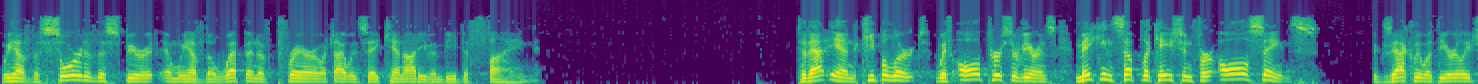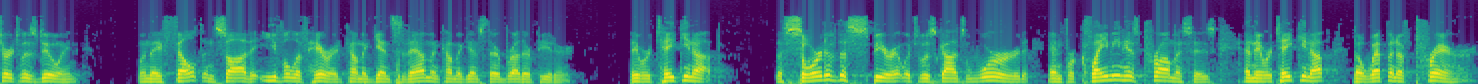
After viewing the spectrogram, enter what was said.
We have the sword of the Spirit and we have the weapon of prayer, which I would say cannot even be defined. To that end, keep alert with all perseverance, making supplication for all saints. Exactly what the early church was doing when they felt and saw the evil of Herod come against them and come against their brother Peter. They were taking up the sword of the Spirit, which was God's word, and proclaiming his promises, and they were taking up the weapon of prayer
